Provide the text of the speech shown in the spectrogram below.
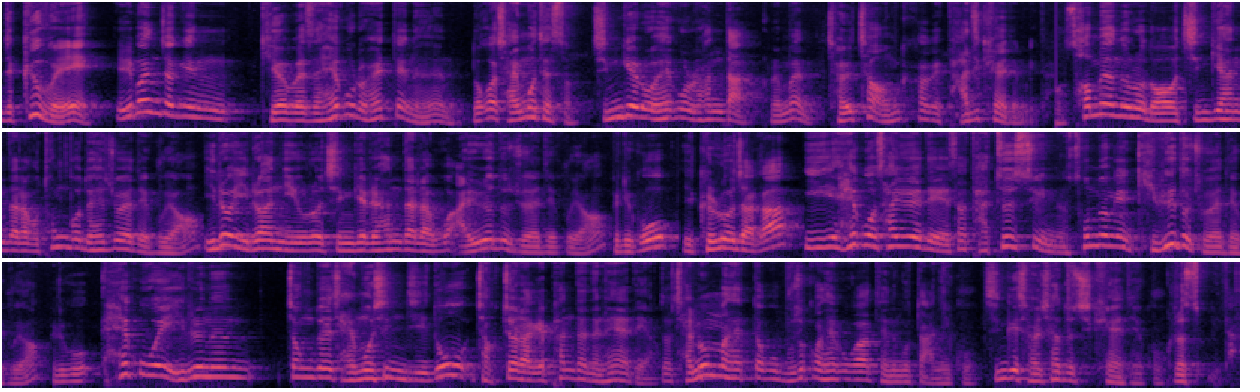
이제 그 외에 일반적인 기업에서 해고를 할 때는 너가 잘못했어. 징계로 해고를 한다. 그러면 절차 엄격하게 다 지켜야 됩니다. 서면으로 너 징계한다라고 통보도 해줘야 되고요. 이러이러한 이유로 징 계를 한다라고 알려도 줘야 되고요. 그리고 이 근로자가 이 해고 사유에 대해서 다툴 수 있는 소명의 기회도 줘야 되고요. 그리고 해고에 이르는 정도의 잘못인지도 적절하게 판단을 해야 돼요. 잘못만 했다고 무조건 해고가 되는 것도 아니고 징계 절차도 지켜야 되고 그렇습니다.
